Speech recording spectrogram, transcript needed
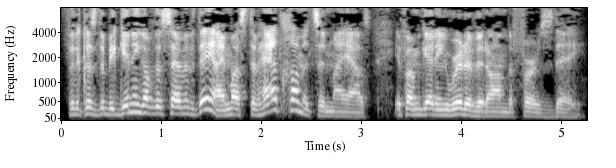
For, because the beginning of the seventh day, I must have had chametz in my house if I'm getting rid of it on the first day.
